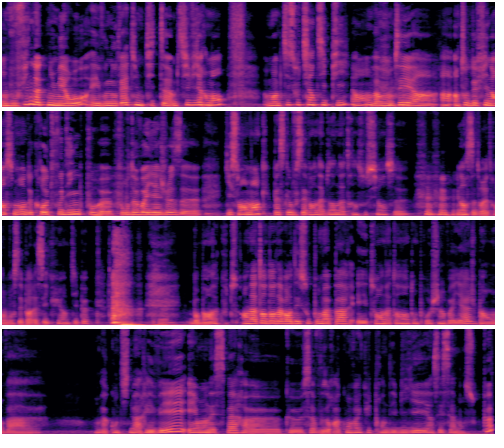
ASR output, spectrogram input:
On vous file notre numéro et vous nous faites une petite, un petit virement ou un petit soutien Tipeee. hein. On va monter un, un- un truc de financement, de crowdfunding pour, euh, pour deux voyageuses euh, qui sont en manque. Parce que vous savez, on a besoin de notre insouciance. euh. non, ça devrait être remboursé par la Sécu un petit peu. Bon, ben écoute, en attendant d'avoir des sous pour ma part et toi en attendant ton prochain voyage, ben on va, on va continuer à rêver et on espère euh, que ça vous aura convaincu de prendre des billets incessamment sous peu.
